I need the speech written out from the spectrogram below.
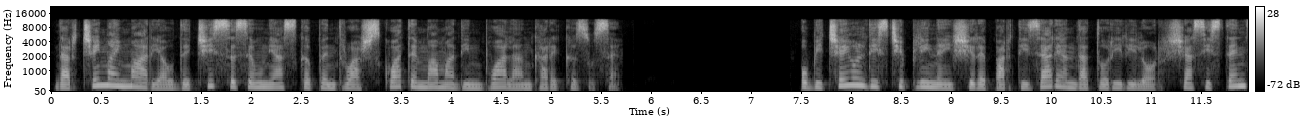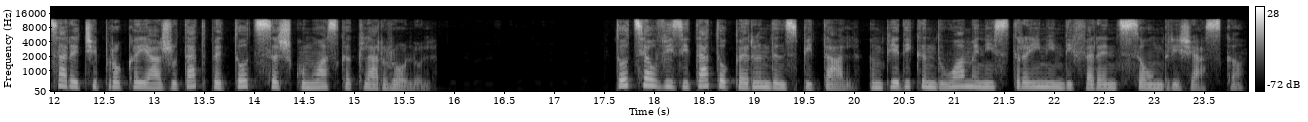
dar cei mai mari au decis să se unească pentru a-și scoate mama din boala în care căzuse. Obiceiul disciplinei și repartizarea îndatoririlor și asistența reciprocă i-a ajutat pe toți să-și cunoască clar rolul. Toți au vizitat-o pe rând în spital, împiedicând oamenii străini indiferenți să o îngrijească.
